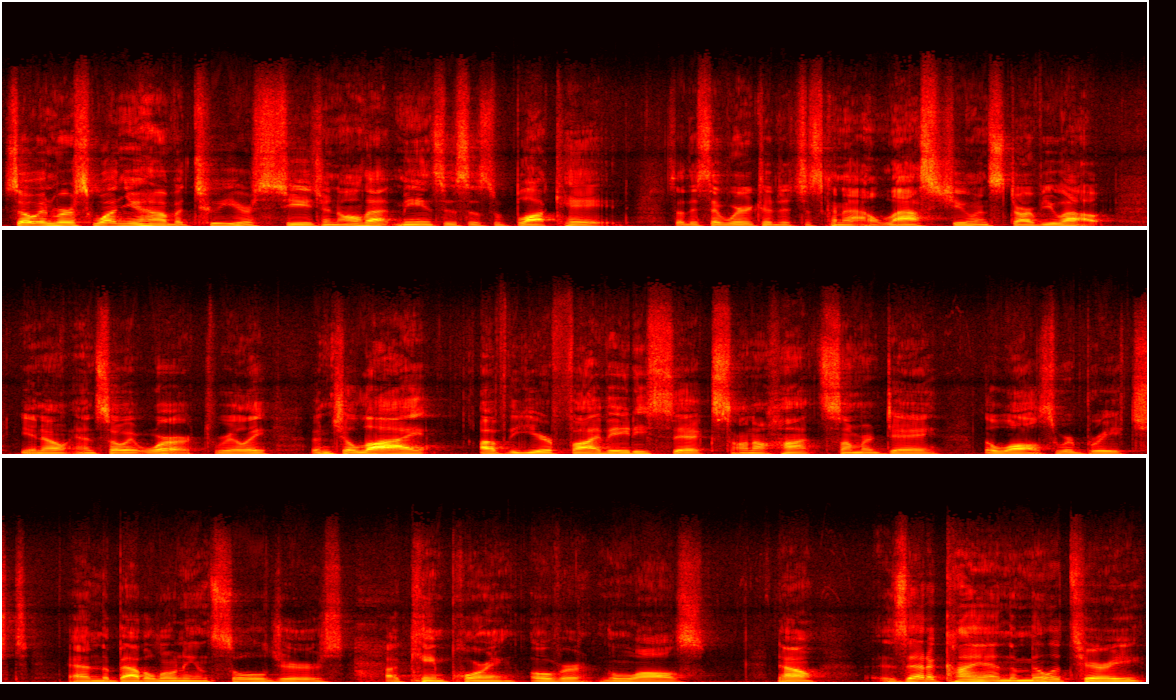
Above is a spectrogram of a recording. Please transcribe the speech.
So in verse one, you have a two-year siege, and all that means is this blockade. So they said, we're just going to outlast you and starve you out, you know? And so it worked, really. In July of the year 586, on a hot summer day, the walls were breached and the Babylonian soldiers uh, came pouring over the walls. Now, Zedekiah and the military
